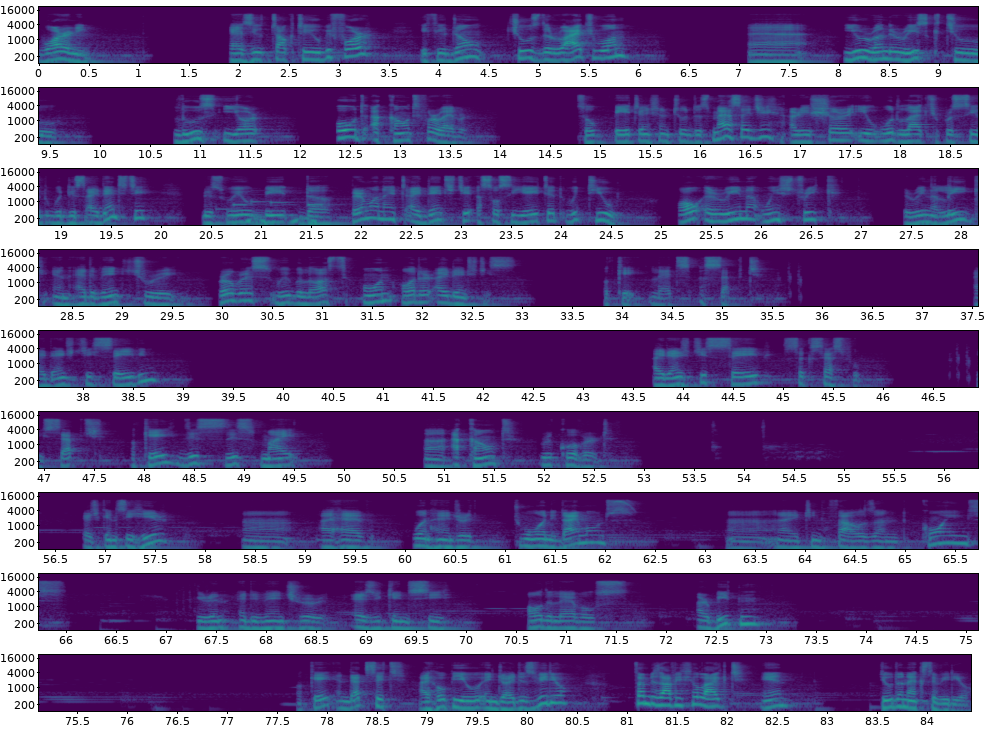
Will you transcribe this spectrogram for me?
Warning. As you talked to you before if you don't choose the right one uh, you run the risk to lose your old account forever. So pay attention to this message. Are you sure you would like to proceed with this identity this will be the permanent identity associated with you. All arena win streak, arena league and adventure progress will be lost on other identities. Okay, let's accept. Identity saving. Identity save successful. Accept. Okay, this is my uh, account recovered. As you can see here, uh, I have 120 diamonds, uh, 19,000 coins. Here in adventure, as you can see, all the levels are beaten. Okay, and that's it. I hope you enjoyed this video thumbs up if you liked and till the next video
